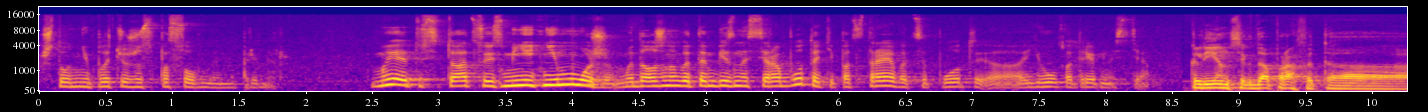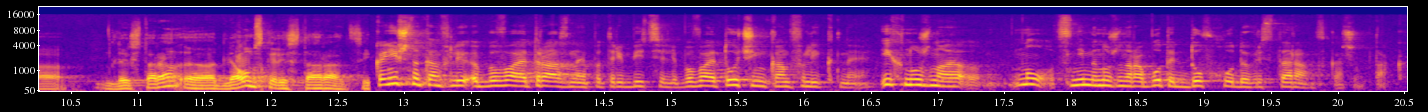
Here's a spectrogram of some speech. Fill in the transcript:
что он не платежеспособный, например? Мы эту ситуацию изменить не можем. Мы должны в этом бизнесе работать и подстраиваться под э, его потребности. Клиент всегда прав, это для, ресторан, э, для омской ресторации. Конечно, конфли... бывают разные потребители, бывают очень конфликтные. Их нужно, ну, с ними нужно работать до входа в ресторан, скажем так.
